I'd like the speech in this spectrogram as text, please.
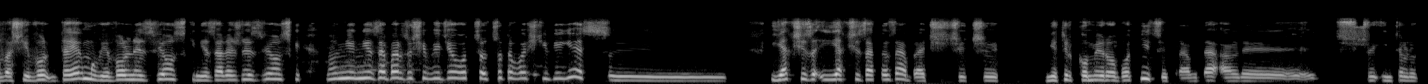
właśnie, tak jak mówię, wolne związki, niezależne związki, no nie, nie za bardzo się wiedziało, co, co to właściwie jest yy, i jak się, jak się za to zabrać, czy, czy nie tylko my robotnicy, prawda, ale czy intele-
